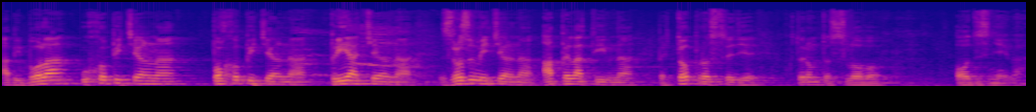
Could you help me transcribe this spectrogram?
aby bola uchopiteľná, pochopiteľná, priateľná, zrozumiteľná, apelatívna pre to prostredie, v ktorom to slovo odznieva.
